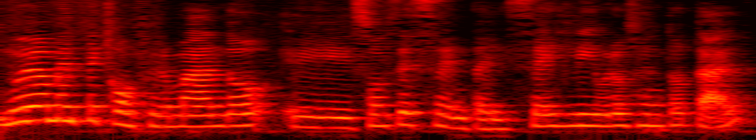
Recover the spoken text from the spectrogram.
nuevamente confirmando, eh, son 66 libros en total.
